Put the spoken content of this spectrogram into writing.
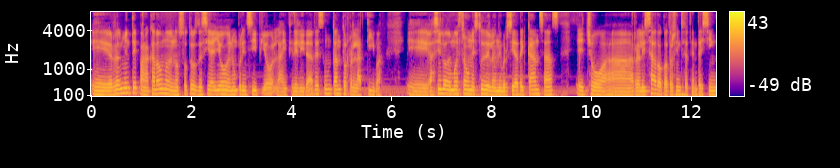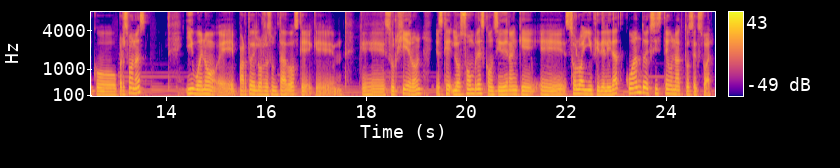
Eh, realmente para cada uno de nosotros, decía yo en un principio, la infidelidad es un tanto relativa. así lo demuestra un estudio de la Universidad de Kansas hecho a, realizado a 475 personas. Y bueno, parte de los resultados que, que surgieron es que los hombres consideran que eh, solo hay infidelidad cuando existe un acto sexual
